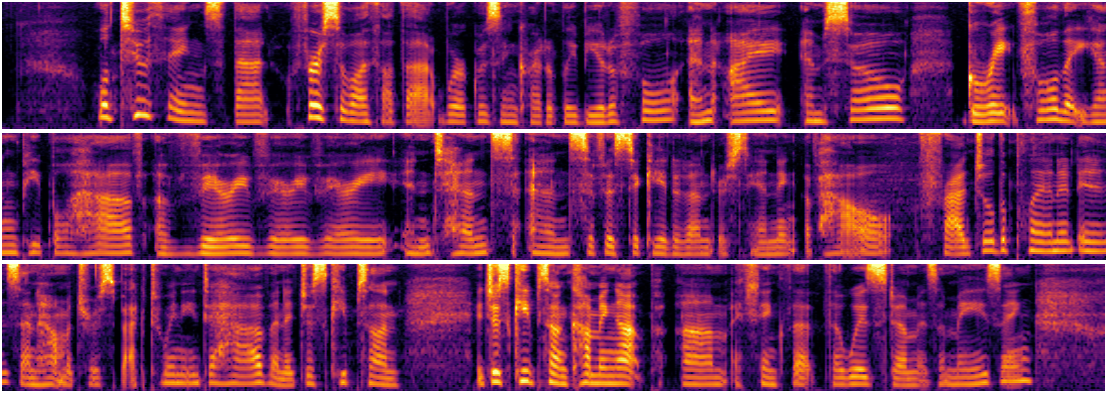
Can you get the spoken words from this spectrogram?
Well, two things that, first of all, I thought that work was incredibly beautiful. And I am so grateful that young people have a very, very, very intense and sophisticated understanding of how fragile the planet is and how much respect we need to have. And it just keeps on, it just keeps on coming up. Um, I think that the wisdom is amazing.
